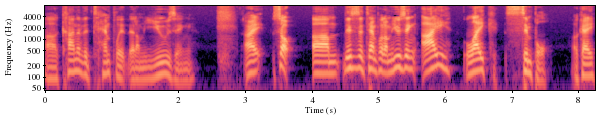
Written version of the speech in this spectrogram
uh, kind of the template that I'm using. All right, so um, this is a template I'm using. I like simple, okay?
